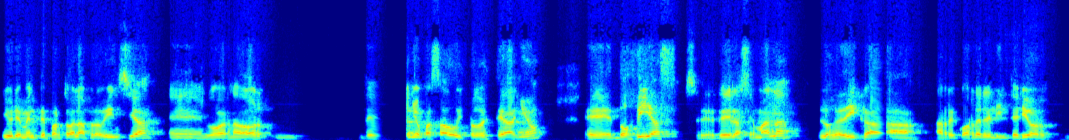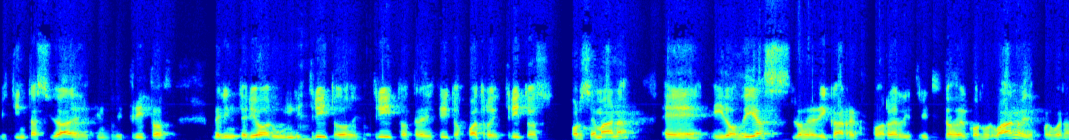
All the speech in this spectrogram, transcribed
libremente por toda la provincia. Eh, el gobernador de año pasado y todo este año, eh, dos días de la semana los dedica a, recorrer el interior, distintas ciudades, distintos distritos del interior, un distrito, dos distritos, tres distritos, cuatro distritos por semana, eh, y dos días los dedica a recorrer distritos del conurbano y después, bueno,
